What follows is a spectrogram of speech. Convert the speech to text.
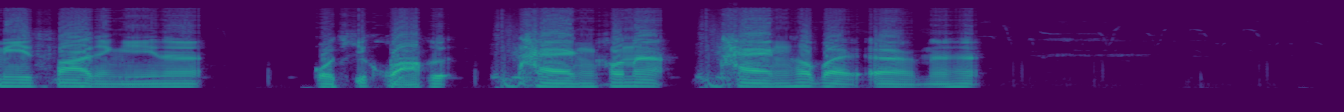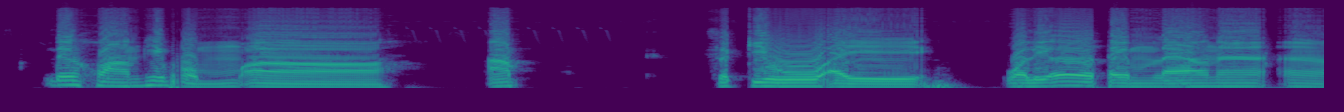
มีดฟาดอย่างนี้นะกดคลิกขวาคือแทงเข้าหน้าแทงเข้าไปเออนะฮะด้วยความที่ผมเอ่ออัพสกิลไอวอริเออร์เต็มแล้วนะเอ่อ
